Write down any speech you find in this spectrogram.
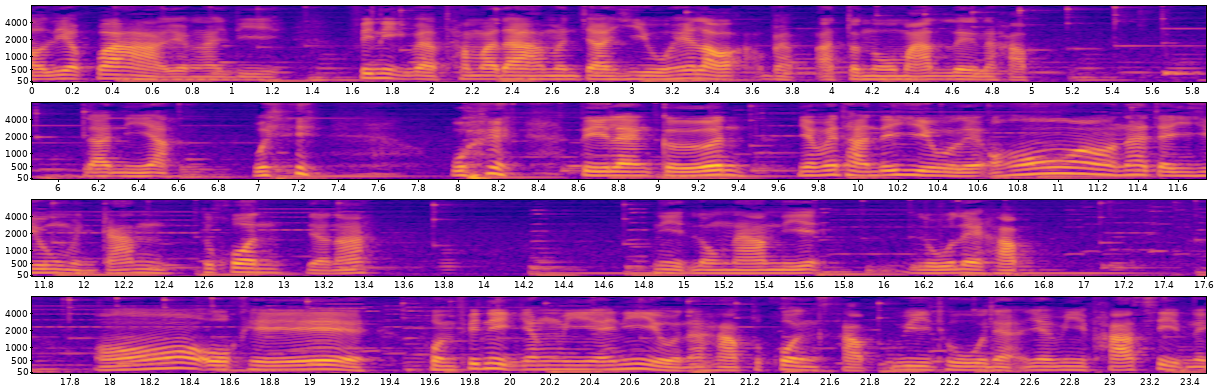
เขาเรียกว่ายังไงดีฟินิกแบบธรรมดามันจะฮิลให้เราแบบอัตโนมัติเลยนะครับ ด้านนี้อะว้ยเว้ยตีแรงเกิน ยังไม่ทันได้ฮิวเลยอ๋อน่าจะฮิวเหมือนกัน ทุกคนเดี๋ยวนะ นี่ลงน้ำนี้รู้เลยครับอ๋อโอเค ผลฟินิกยังมีไอ้นี่อยู่นะครับ ทุกคนครับ V2 เนี่ยยังมีพาสซีฟใน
